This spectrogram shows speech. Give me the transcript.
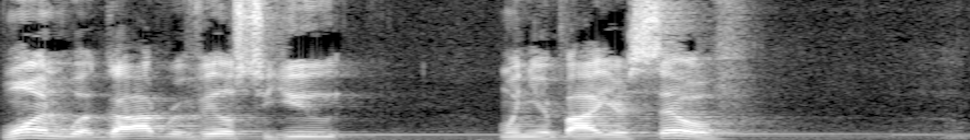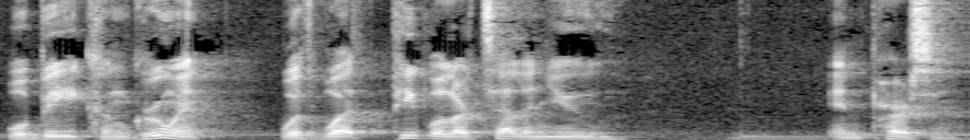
One, what God reveals to you when you're by yourself will be congruent with what people are telling you in person.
